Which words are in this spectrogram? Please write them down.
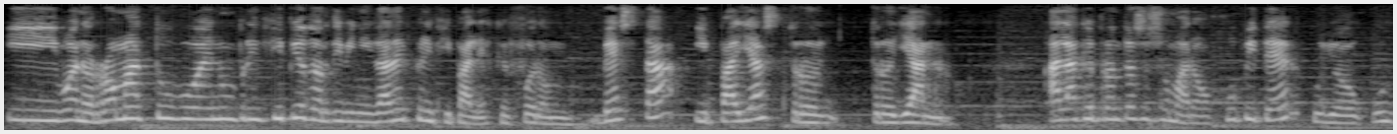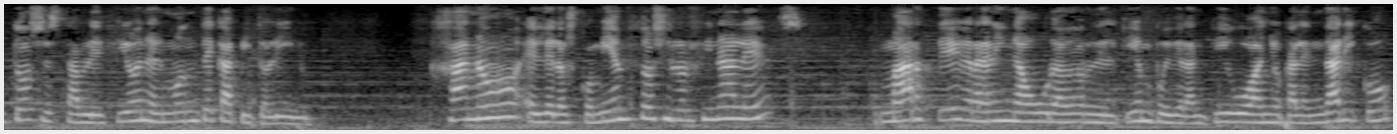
Y bueno, Roma tuvo en un principio dos divinidades principales, que fueron Vesta y Payas Troyana a la que pronto se sumaron Júpiter, cuyo culto se estableció en el monte Capitolino, Jano, el de los comienzos y los finales, Marte, gran inaugurador del tiempo y del antiguo año calendárico,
